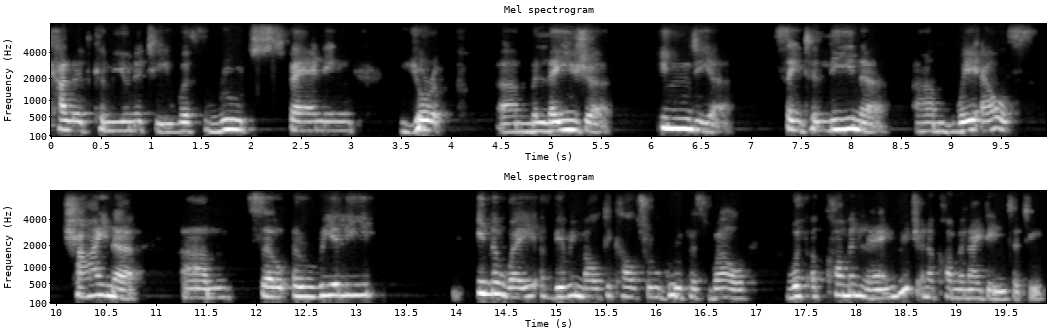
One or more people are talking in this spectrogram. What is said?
colored community with roots spanning Europe, um, Malaysia, India, St. Helena, um, where else? China. Um, so a really, in a way, a very multicultural group as well with a common language and a common identity.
